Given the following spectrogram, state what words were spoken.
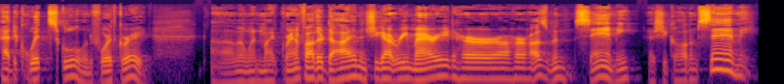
had to quit school in fourth grade. Um, and when my grandfather died and she got remarried, her uh, her husband Sammy, as she called him, Sammy,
